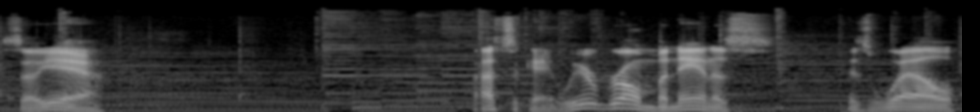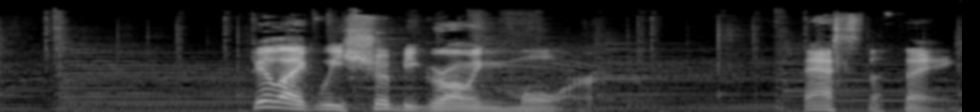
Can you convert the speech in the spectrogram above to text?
So, yeah. That's okay. We were growing bananas as well. feel like we should be growing more. That's the thing.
